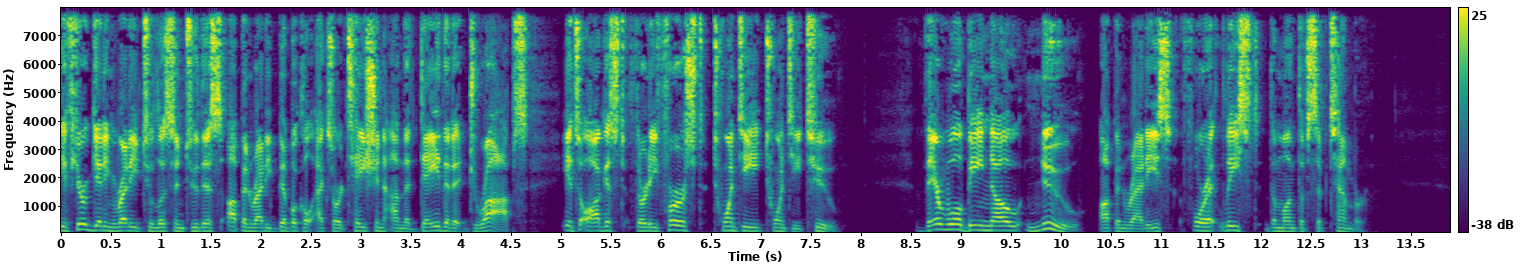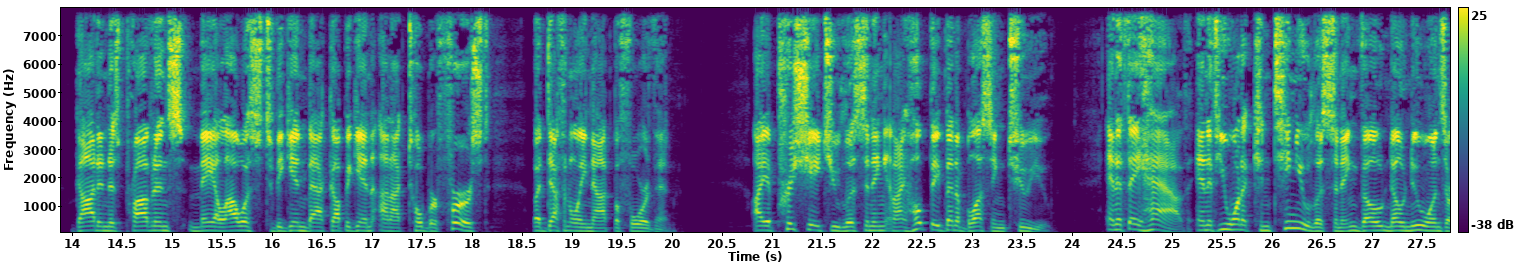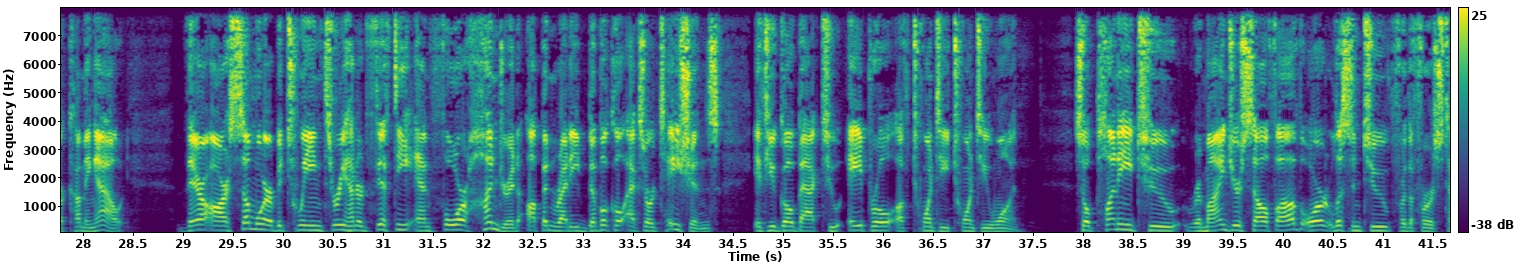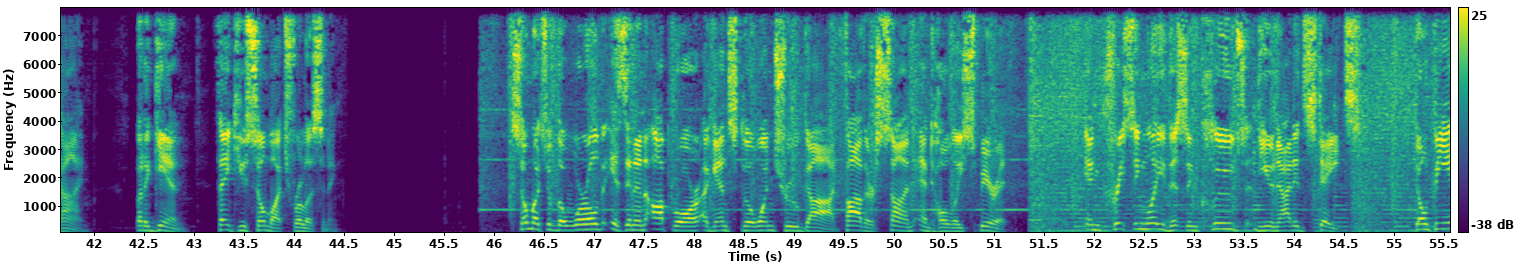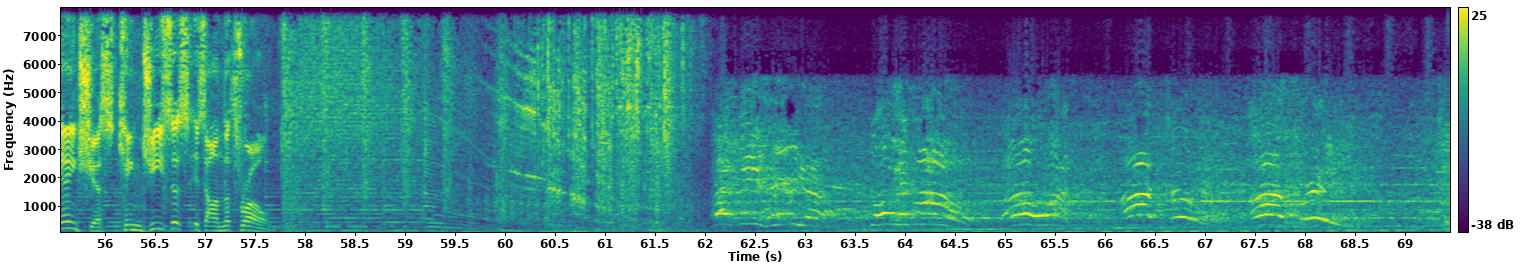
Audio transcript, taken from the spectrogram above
If you're getting ready to listen to this up and ready biblical exhortation on the day that it drops, it's August 31st, 2022. There will be no new up and readies for at least the month of September. God in his providence may allow us to begin back up again on October 1st, but definitely not before then. I appreciate you listening and I hope they've been a blessing to you. And if they have, and if you want to continue listening, though no new ones are coming out, there are somewhere between 350 and 400 up and ready biblical exhortations if you go back to April of 2021. So plenty to remind yourself of or listen to for the first time. But again, thank you so much for listening. So much of the world is in an uproar against the one true God, Father, Son, and Holy Spirit. Increasingly, this includes the United States. Don't be anxious, King Jesus is on the throne.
